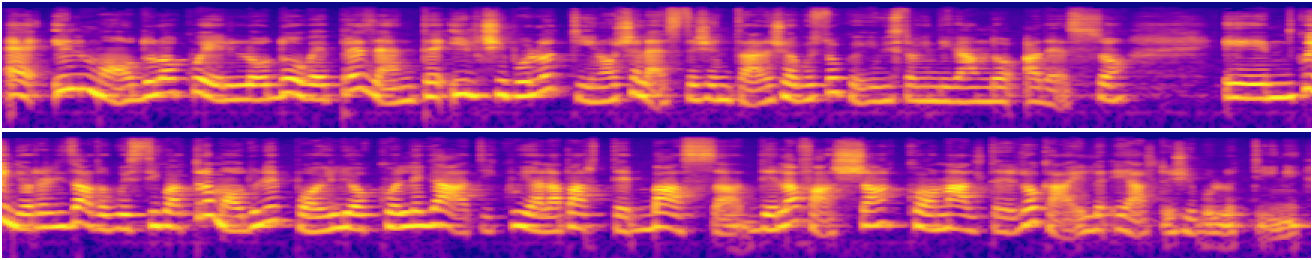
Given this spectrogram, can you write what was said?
è il modulo quello dove è presente il cipollottino celeste centrale cioè questo qui che vi sto indicando adesso. E quindi ho realizzato questi quattro moduli e poi li ho collegati qui alla parte bassa della fascia con altre rocaille e altri cipollottini.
